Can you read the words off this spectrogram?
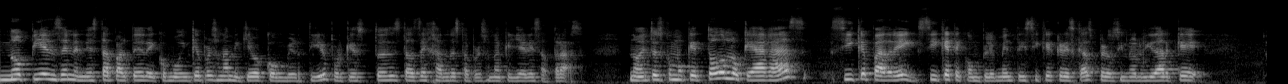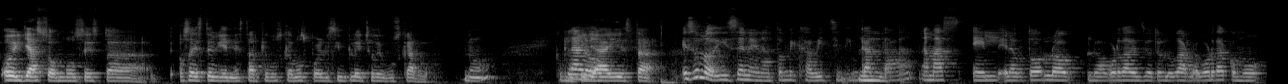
no piensen en esta parte de como en qué persona me quiero convertir, porque entonces estás dejando a esta persona que ya eres atrás. ¿No? Entonces como que todo lo que hagas, sí que padre y sí que te complemente y sí que crezcas, pero sin olvidar que hoy ya somos esta, o sea, este bienestar que buscamos por el simple hecho de buscarlo, ¿no? Como Claro. que ya ahí está. Eso lo dicen en Atomic Habits y me encanta. Nada más el, el autor lo, lo aborda desde otro lugar. Lo aborda como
